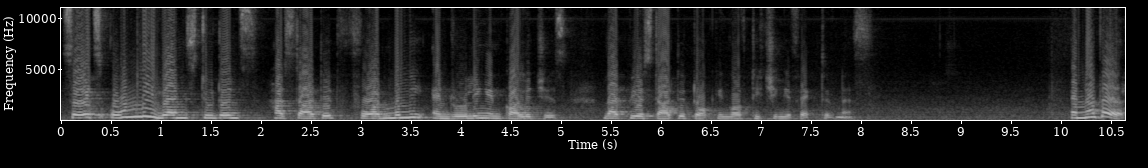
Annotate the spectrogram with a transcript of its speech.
So it's only when students have started formally enrolling in colleges that we have started talking of teaching effectiveness. Another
